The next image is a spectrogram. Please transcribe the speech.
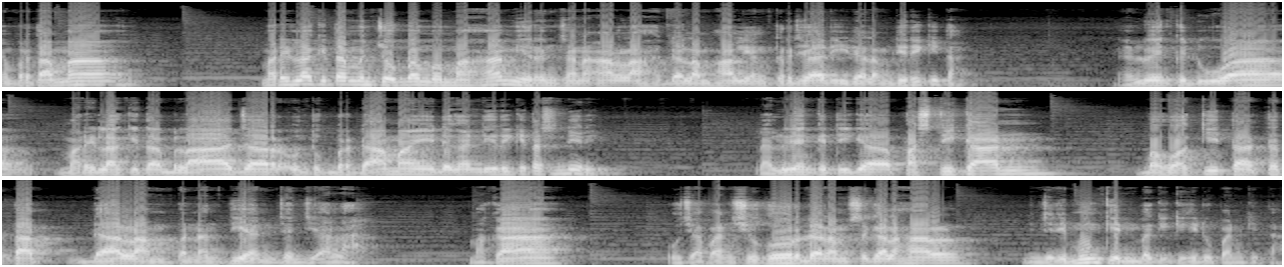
Yang pertama, marilah kita mencoba memahami rencana Allah dalam hal yang terjadi dalam diri kita. Lalu yang kedua, marilah kita belajar untuk berdamai dengan diri kita sendiri. Lalu yang ketiga, pastikan bahwa kita tetap dalam penantian janji Allah. Maka ucapan syukur dalam segala hal menjadi mungkin bagi kehidupan kita.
